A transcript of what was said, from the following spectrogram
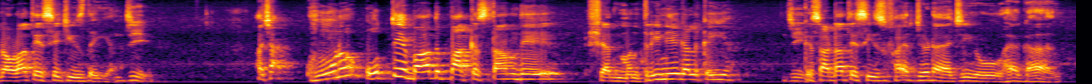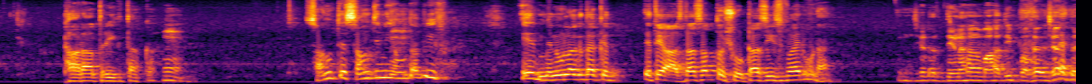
ਰੌਲਾ ਤੇ ਇਸੇ ਚੀਜ਼ ਦਾ ਹੀ ਆ। ਜੀ। ਅੱਛਾ ਹੁਣ ਉਹਤੇ ਬਾਅਦ ਪਾਕਿਸਤਾਨ ਦੇ ਸ਼ਾਇਦ ਮੰਤਰੀ ਨੇ ਇਹ ਗੱਲ ਕਹੀ ਹੈ ਜੀ। ਕਿ ਸਾਡਾ ਤੇ ਸੀਜ਼ ਫਾਇਰ ਜਿਹੜਾ ਹੈ ਜੀ ਉਹ ਹੈਗਾ 18 ਤਰੀਕ ਤੱਕ। ਹੂੰ। ਸਾਨੂੰ ਤੇ ਸਮਝ ਨਹੀਂ ਆਉਂਦਾ ਵੀ ਇਹ ਮੈਨੂੰ ਲੱਗਦਾ ਕਿ ਇਤਿਹਾਸ ਦਾ ਸਭ ਤੋਂ ਛੋਟਾ ਸੀਜ਼ ਫਾਇਰ ਹੋਣਾ। ਜਿਹੜਾ ਦਿਨਾਂ ਬਾਅਦ ਹੀ ਬਦਲ ਜਾਂਦਾ।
